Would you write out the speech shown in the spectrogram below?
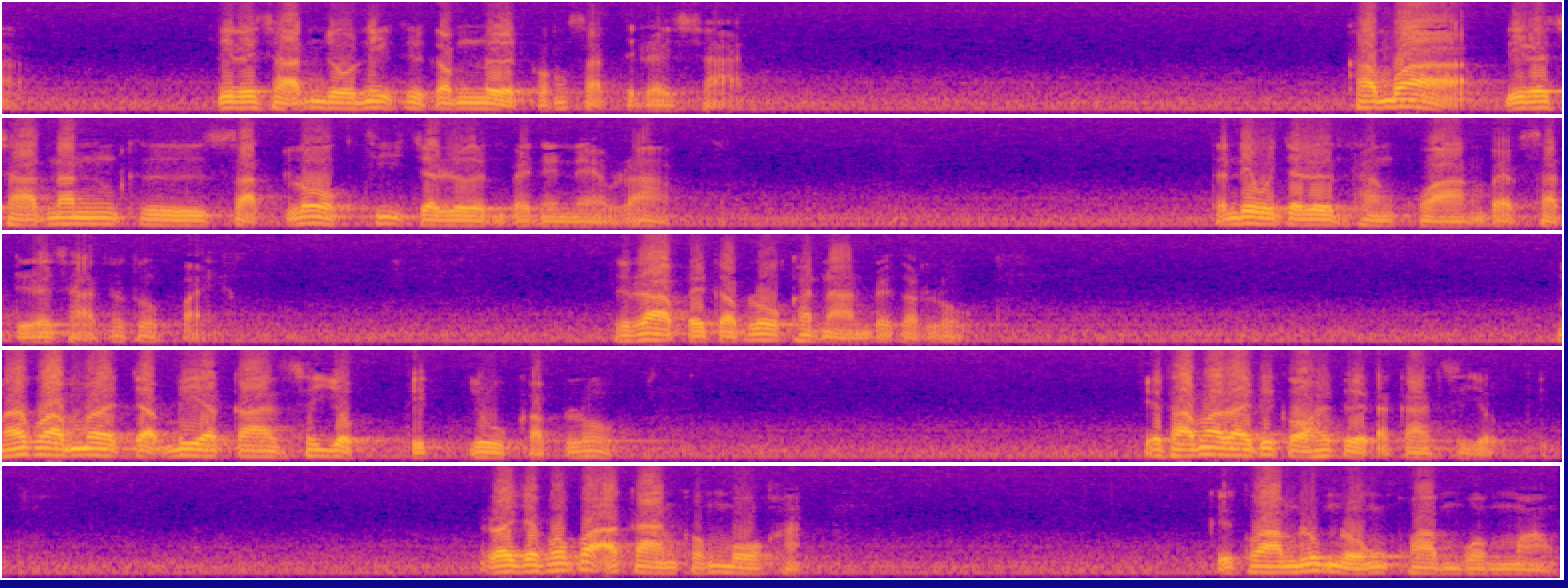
ติรฉานโยนิคือกำเนิดของสัตว์ติรฉานคำว่าดิรฉานนั้นคือสัตว์โลกที่เจริญไปในแนวราบท่านเรียกว่าเจริญทางขวางแบบสัตว์ดิรฉานทั่วไป หรือราบไปกับโลกขนานไปกับโลก หมายความว่าจะมีอาการสยบติดอยู่กับโลก จะทำอะไรที่ก่อให้เกิดอาการสยบติด เราจะพบว่าอาการของโมหะ คือความลุ่มหลงความบวมเมา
